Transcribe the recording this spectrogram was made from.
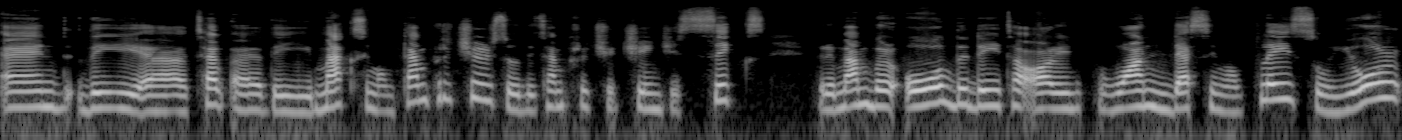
and the uh, uh, the maximum temperature. So the temperature change is 6. Remember, all the data are in one decimal place, so your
